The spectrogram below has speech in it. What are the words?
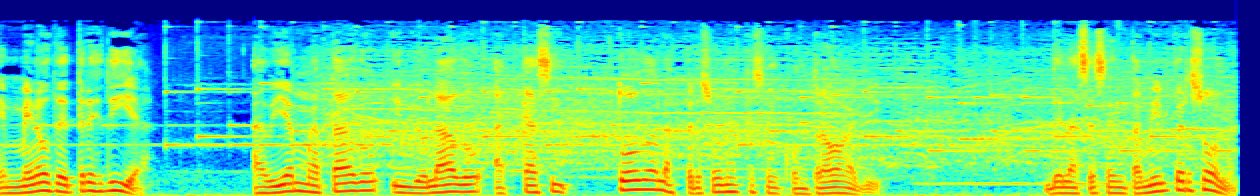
En menos de tres días, habían matado y violado a casi todas las personas que se encontraban allí. De las 60.000 personas,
